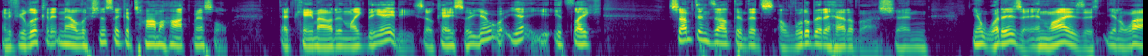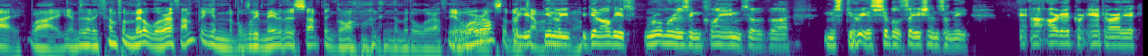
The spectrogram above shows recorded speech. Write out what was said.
And if you look at it now, it looks just like a Tomahawk missile that came out in like the 80s. Okay, so yeah, yeah, it's like something's out there that's a little bit ahead of us, and you know what is it, and why is it? You know why? Why? You know, do they come from Middle Earth? I'm beginning to believe maybe there's something going on in the Middle Earth. You know, where else are they Well, you, coming you know, from? you, you get all these rumors and claims of uh, mysterious civilizations in the uh, Arctic or Antarctic,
